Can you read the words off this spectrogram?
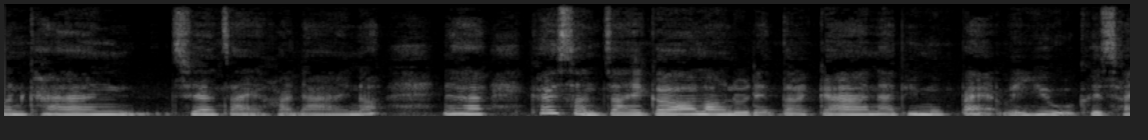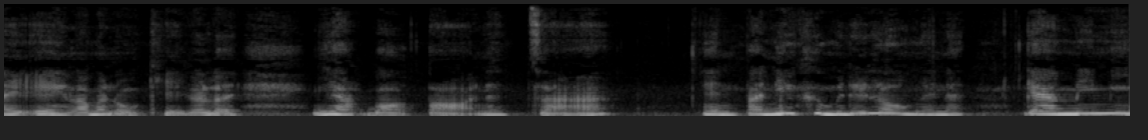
ค่อนข้างเชื่อใจเขาได้เนาะนะคะใครสนใจก็ลองดูเด็ดตะกร้านะ พี่มุกแปะไว้อยู่คือใช้เองแล้วมันโอเคก็เลย อยากบอกต่อนะจ๊ะ เห็นปะนี่คือไม่ได้ลงเลยนะ แกมไม่มี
